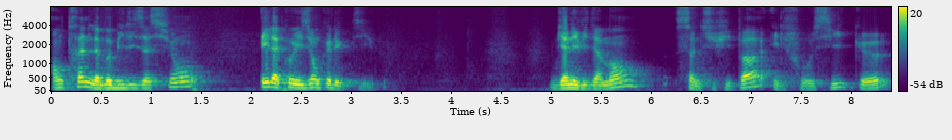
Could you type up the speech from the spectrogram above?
entraîne la mobilisation et la cohésion collective. Bien évidemment, ça ne suffit pas, il faut aussi que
